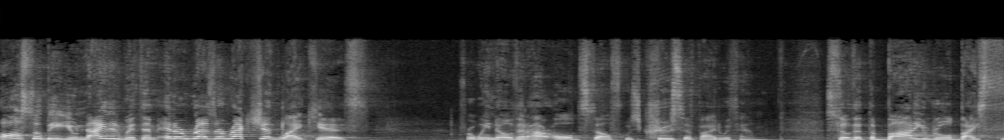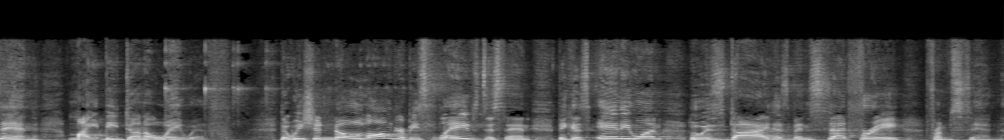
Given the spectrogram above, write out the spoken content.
also be united with him in a resurrection like his. For we know that our old self was crucified with him, so that the body ruled by sin might be done away with that we should no longer be slaves to sin because anyone who has died has been set free from sin.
